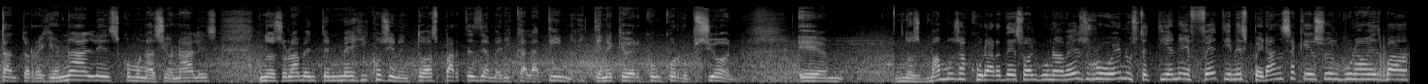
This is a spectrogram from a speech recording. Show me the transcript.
tanto regionales como nacionales, no solamente en México, sino en todas partes de América Latina. tiene que ver con corrupción. Em, ¿Nos vamos a curar de eso alguna vez, Rubén? ¿Usted tiene fe, tiene esperanza que eso alguna vez va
